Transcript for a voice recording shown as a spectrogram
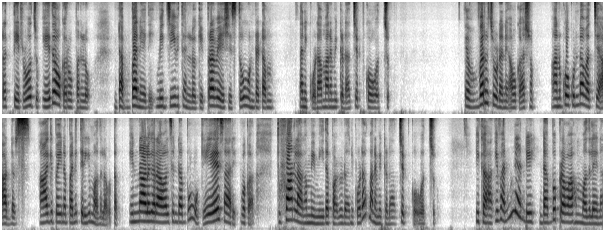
ప్రతిరోజు ఏదో ఒక రూపంలో డబ్బు అనేది మీ జీవితంలోకి ప్రవేశిస్తూ ఉండటం అని కూడా మనం ఇక్కడ చెప్పుకోవచ్చు. ఎవ్వరు చూడని అవకాశం. అనుకోకుండా వచ్చే ఆర్డర్స్. ఆగిపోయిన పని తిరిగి మొదలవటం. ఇన్నాళ్ళుగా రావాల్సిన డబ్బు ఒకేసారి ఒక తుఫాన్ లాగా మీ మీద పడుడు అని కూడా మనం ఇక్కడ చెప్పుకోవచ్చు. ఇక ఇవన్నీ అండి డబ్బు ప్రవాహం మొదలైన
